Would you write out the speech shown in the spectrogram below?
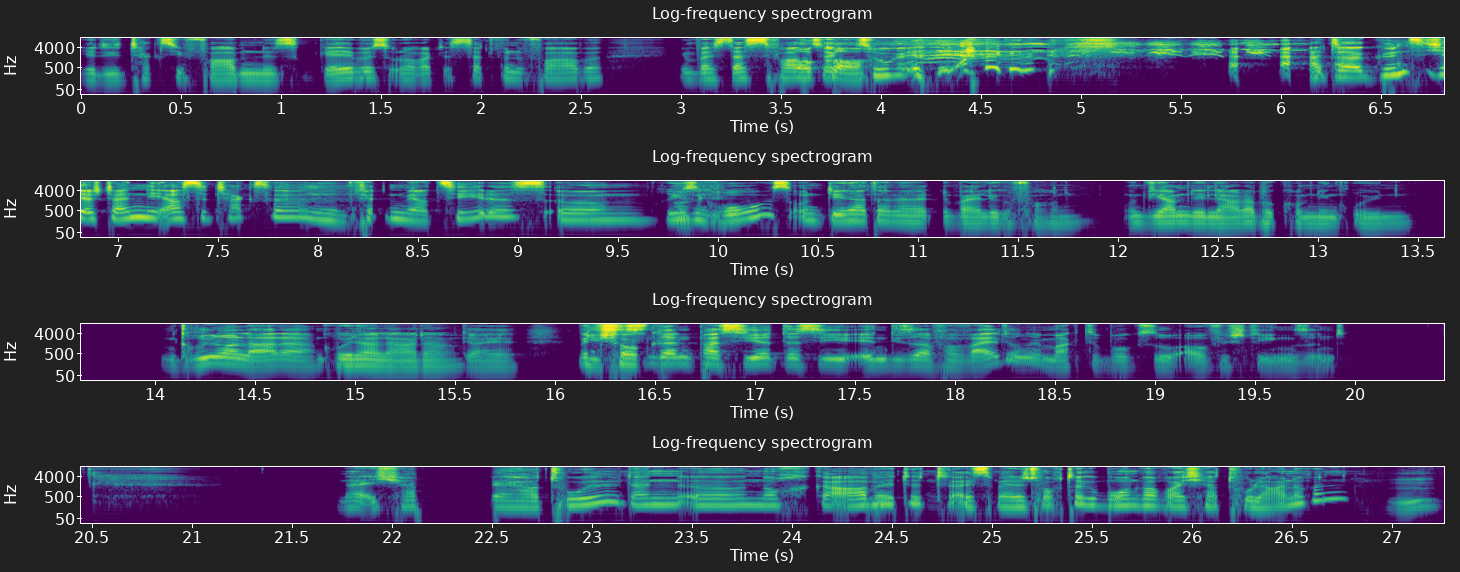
ja, die Taxifarbenes Gelbes oder was ist das für eine Farbe? Jedenfalls das Fahrzeug Ocker. zuge hat er günstig erstanden, die erste Taxe, einen fetten Mercedes, ähm, riesengroß und den hat er dann halt eine Weile gefahren. Und wir haben den Lader bekommen, den grünen. Ein grüner Lader. Ein grüner Lader. Geil. Wie Mit ist es Schock. denn dann passiert, dass Sie in dieser Verwaltung in Magdeburg so aufgestiegen sind? Na, ich habe bei Herr Toll dann äh, noch gearbeitet. Als meine Tochter geboren war, war ich Hertolanerin. Hm?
